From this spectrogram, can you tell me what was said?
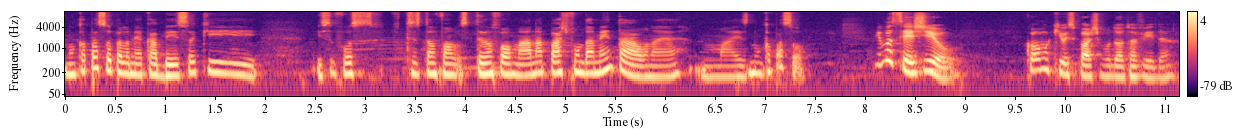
nunca passou pela minha cabeça que isso fosse se transformar na parte fundamental, né? Mas nunca passou. E você, Gil? Como que o esporte mudou a tua vida?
